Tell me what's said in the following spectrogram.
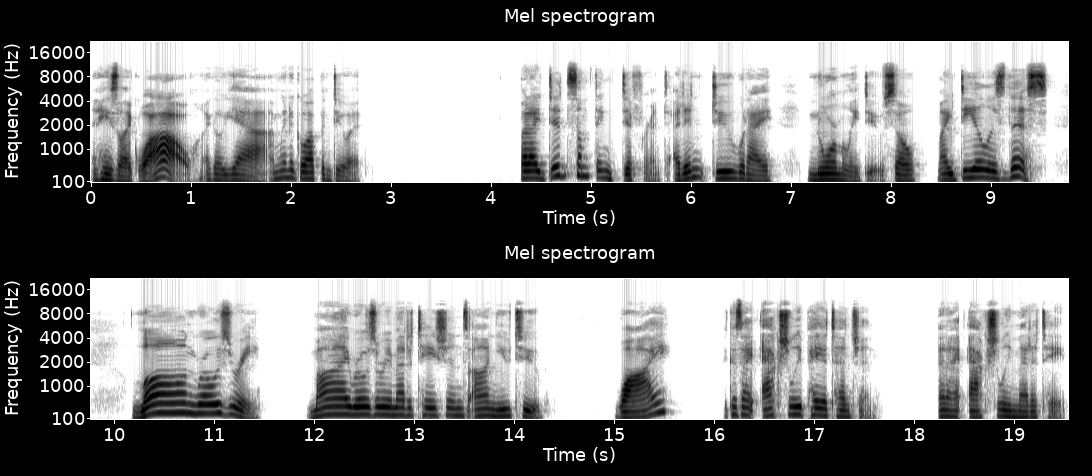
And he's like, Wow. I go, Yeah, I'm going to go up and do it. But I did something different. I didn't do what I normally do. So my deal is this long rosary, my rosary meditations on YouTube. Why? Because I actually pay attention and I actually meditate.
